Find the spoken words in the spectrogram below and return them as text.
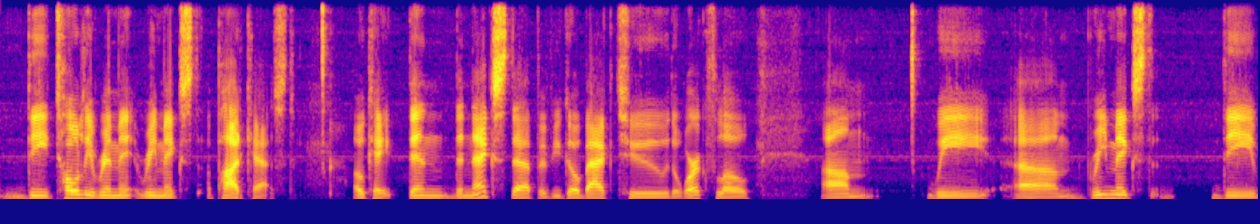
the totally remi- remixed podcast. Okay, then the next step, if you go back to the workflow, um, we um, remixed the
